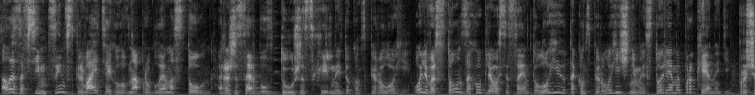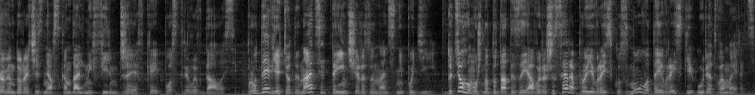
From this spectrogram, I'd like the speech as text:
Але за всім цим вскривається й головна проблема Стоуна. Режисер був дуже схильний до конспірології. Олівер Стоун захоплювався саєнтологією та конспірологічними історіями про Кеннеді, про що він, до речі, зняв скандальний фільм JFK Постріли в Далласі, про 9.11 та інші резонансні події. До цього можна додати заяви режисера про єврейську змову та єврейський уряд в Америці.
